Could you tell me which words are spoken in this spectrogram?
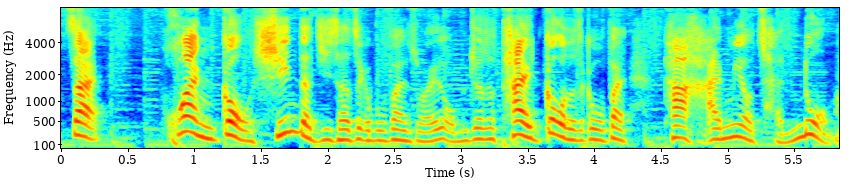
在换购新的机车这个部分，所谓我们就是太购的这个部分，它还没有承诺嘛。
